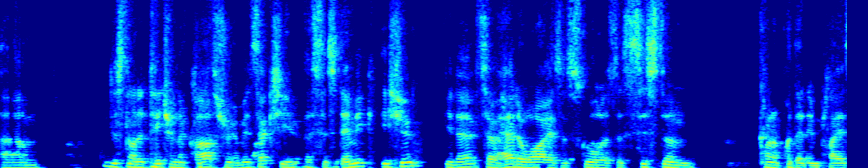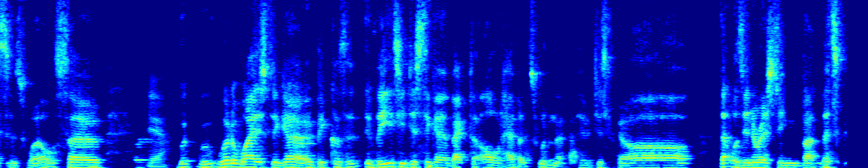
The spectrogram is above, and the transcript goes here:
um, just not a teacher in the classroom. It's actually a systemic issue, you know. So how do I, as a school, as a system, kind of put that in place as well? So yeah, what are ways to go? Because it'd be easy just to go back to old habits, wouldn't it? It would just go, oh, that was interesting, but let's,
